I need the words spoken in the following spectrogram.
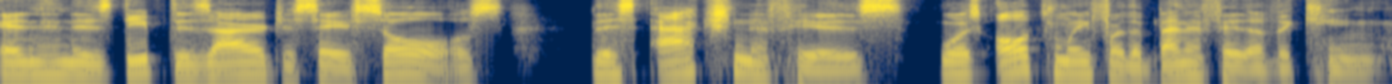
and in his deep desire to save souls, this action of his was ultimately for the benefit of the king.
